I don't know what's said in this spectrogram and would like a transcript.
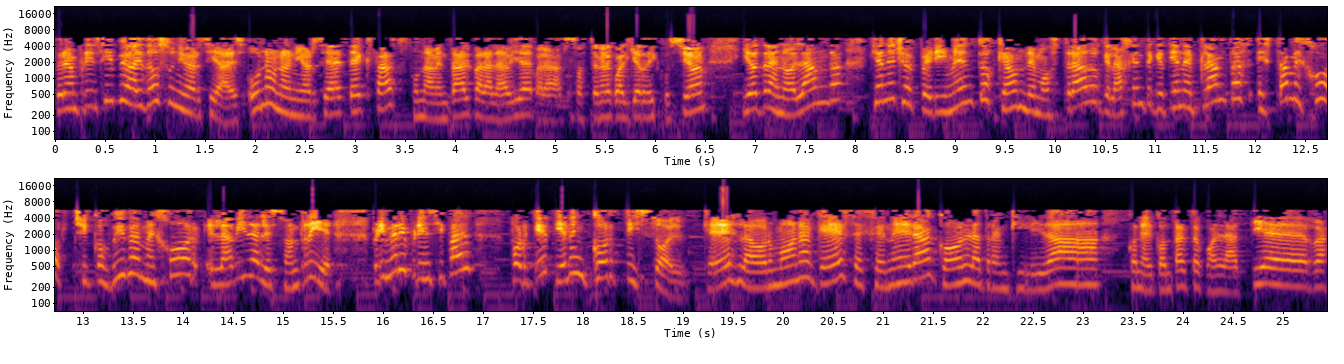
pero en principio hay dos universidades. Una, una universidad de Texas, fundamental para la vida para sostener cualquier discusión, y otra en Holanda, que han hecho experimentos que han demostrado que la gente que tiene plantas está mejor. Chicos, vive mejor, la vida les sonríe. Primero y principal, porque tienen cortisol, que es la hormona que se genera con la tranquilidad, con el contacto con la tierra,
